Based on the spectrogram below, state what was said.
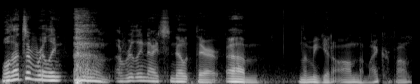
well, that's a really a really nice note there. Um, let me get on the microphone.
